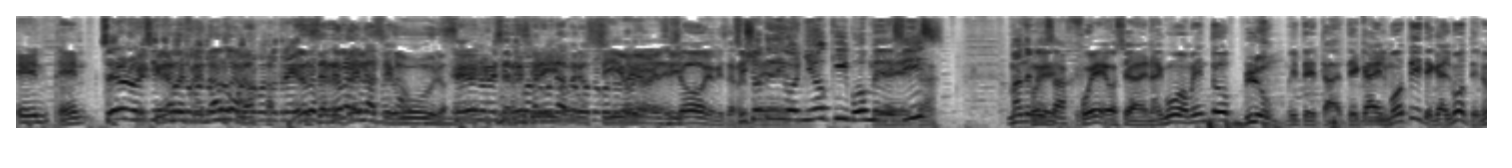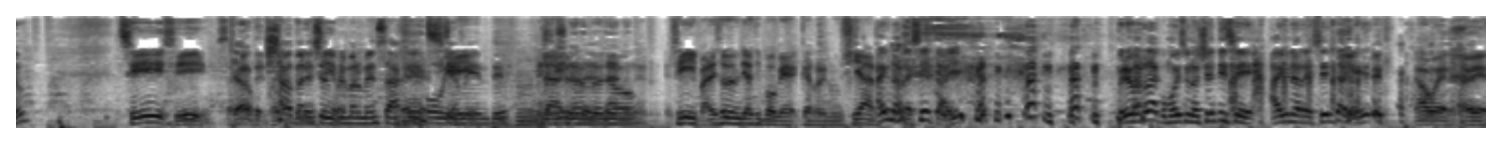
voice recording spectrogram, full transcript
En en... 097441443. ¿Querés Que se reprenda seguro. Se reprenda, pero sí, obvio, obvio, es sí. obvio que se Si yo te digo ñoqui, vos me decís, mande Fue, mensaje. fue, o sea, en algún momento, bloom, ¿viste? Ta- te cae el mote y te cae el mote, ¿no? Sí, sí. Sacate- ya apareció el primer mensaje, Eh, obviamente. Sí, para eso tendrías tipo que, que renunciar. Hay una receta ahí. Pero es verdad, como dice un oyente, dice, hay una receta que. Ah, bueno, está bien.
